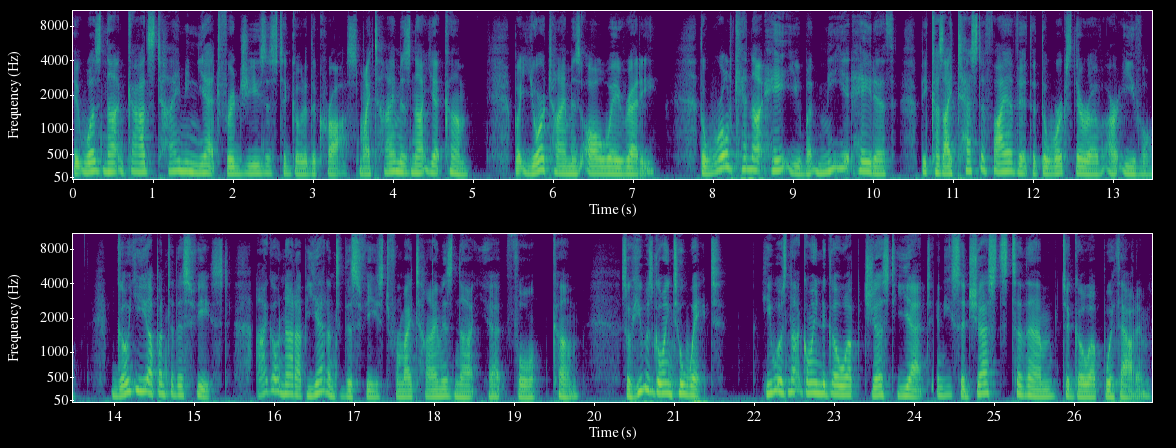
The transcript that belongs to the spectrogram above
It was not God's timing yet for Jesus to go to the cross. My time is not yet come, but your time is always ready. The world cannot hate you, but me it hateth, because I testify of it that the works thereof are evil. Go ye up unto this feast. I go not up yet unto this feast, for my time is not yet full come. So he was going to wait. He was not going to go up just yet, and he suggests to them to go up without him.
